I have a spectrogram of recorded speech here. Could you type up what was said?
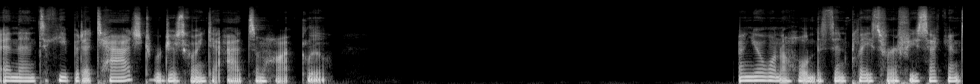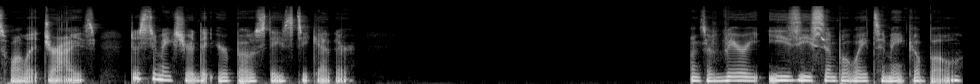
And then to keep it attached, we're just going to add some hot glue. And you'll want to hold this in place for a few seconds while it dries, just to make sure that your bow stays together. It's a very easy, simple way to make a bow.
